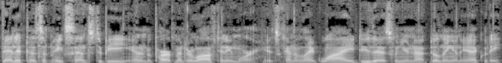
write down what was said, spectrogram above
then it doesn't make sense to be in an apartment or loft anymore. It's kind of like, why do this when you're not building any equity?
